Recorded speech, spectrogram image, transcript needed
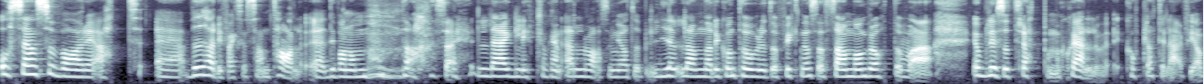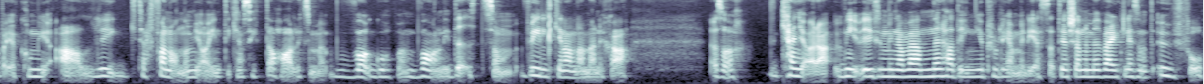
Och sen så var det att eh, vi hade ju faktiskt ett samtal, eh, det var någon måndag, så här, lägligt klockan 11 som jag typ lämnade kontoret och fick något så här sammanbrott och bara, jag blev så trött på mig själv kopplat till det här för jag bara, jag kommer ju aldrig träffa någon om jag inte kan sitta och ha liksom, gå på en vanlig dejt som vilken annan människa alltså, kan göra. Liksom, mina vänner hade inget problem med det så att jag kände mig verkligen som ett ufo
